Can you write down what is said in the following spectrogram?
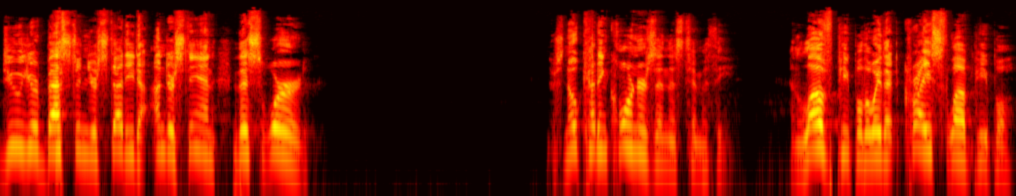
Do your best in your study to understand this word. There's no cutting corners in this, Timothy. And love people the way that Christ loved people.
